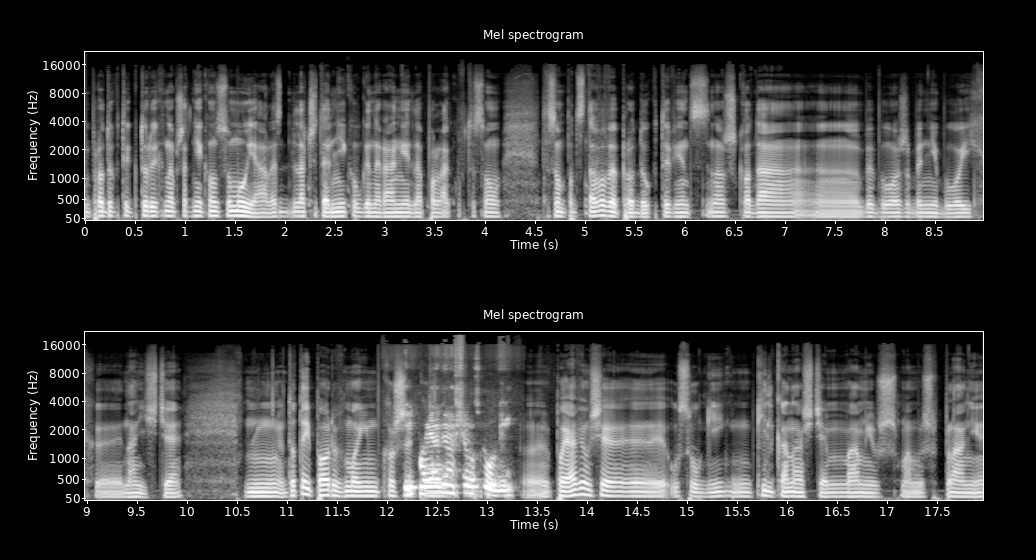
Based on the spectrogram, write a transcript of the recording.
y, produkty, których na przykład nie konsumuję, ale dla czytelników, generalnie dla Polaków to są, to są podstawowe produkty, więc no szkoda y, by było, żeby nie było ich y, na liście. Mm, Do tej pory w moim I koszyku pojawią się usługi. pojawią się usługi, kilkanaście mam już, mam już w planie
